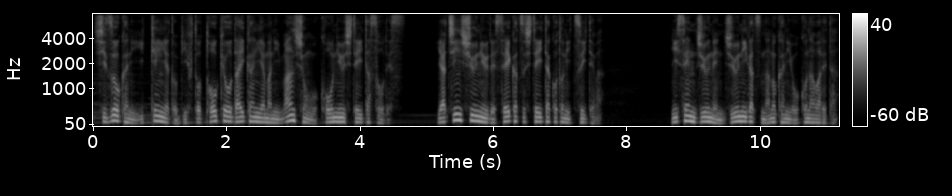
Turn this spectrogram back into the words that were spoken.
静岡に一軒家と岐阜と東京代官山にマンションを購入していたそうです。家賃収入で生活していたことについては2010年12月7日に行われた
